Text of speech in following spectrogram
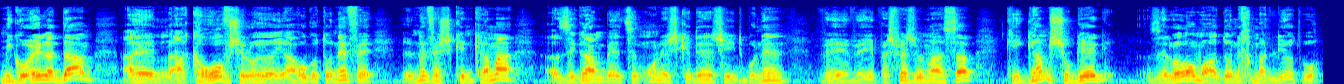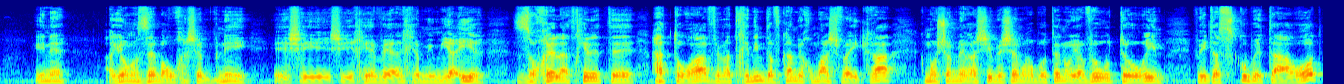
מגואל אדם, אה, הקרוב שלא יהרוג אותו נפש, נפש כנקמה, זה גם בעצם עונש כדי שיתבונן ויפשפש במעשיו, כי גם שוגג זה לא מועדון נחמד להיות בו. הנה, היום הזה, ברוך השם, בני, אה, שיחיה ויאריך ימים, יאיר, זוכה להתחיל את אה, התורה, ומתחילים דווקא מחומש ויקרא, כמו שאומר רש"י בשם רבותינו, יבואו טהורים ויתעסקו בטהרות.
